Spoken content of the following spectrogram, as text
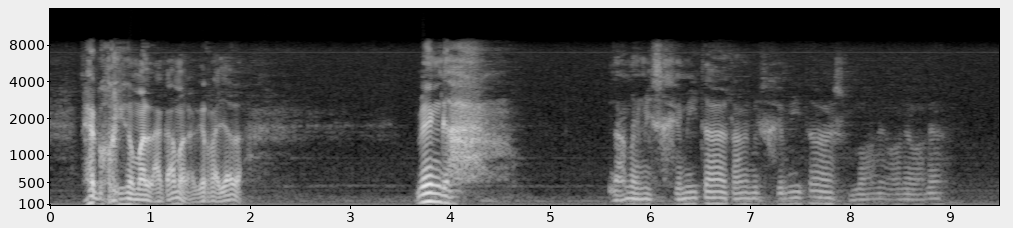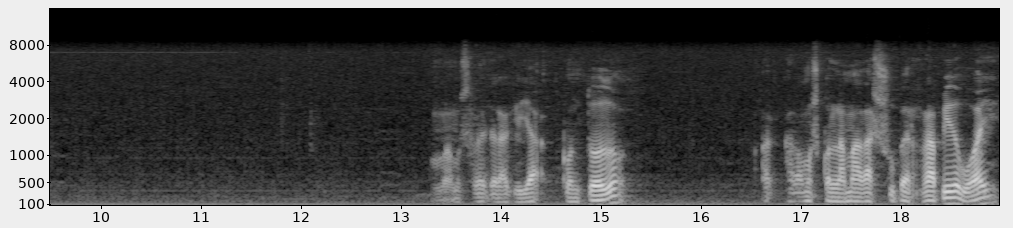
Me ha cogido mal la cámara, qué rayada. Venga. Dame mis gemitas, dame mis gemitas. Vale, vale, vale. Vamos a meter aquí ya con todo. Vamos con la maga súper rápido, guay.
